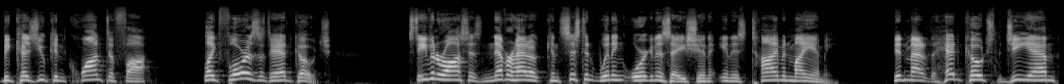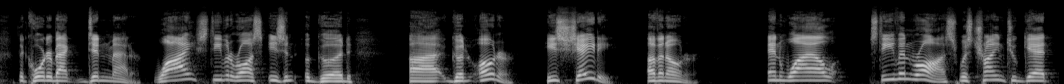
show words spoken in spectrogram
because you can quantify like Flores is a head coach. Stephen Ross has never had a consistent winning organization in his time in Miami. Didn't matter the head coach, the GM, the quarterback, didn't matter. Why? Stephen Ross isn't a good uh, good owner. He's shady of an owner. And while Stephen Ross was trying to get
